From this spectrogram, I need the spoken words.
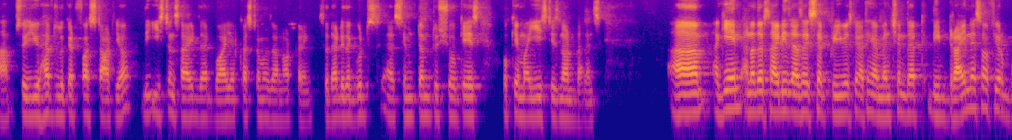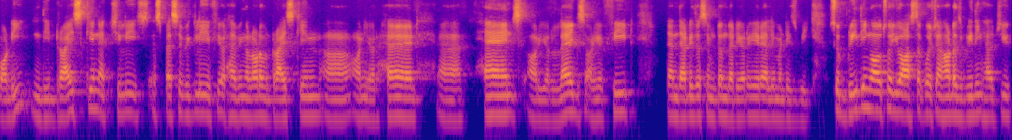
uh, so you have to look at first start your the eastern side that why your customers are not coming. So that is a good uh, symptom to showcase. Okay, my east is not balanced. Um, again, another side is as I said previously. I think I mentioned that the dryness of your body, the dry skin, actually specifically if you're having a lot of dry skin uh, on your head, uh, hands, or your legs or your feet, then that is a symptom that your air element is weak. So breathing also, you ask the question, how does breathing help you?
